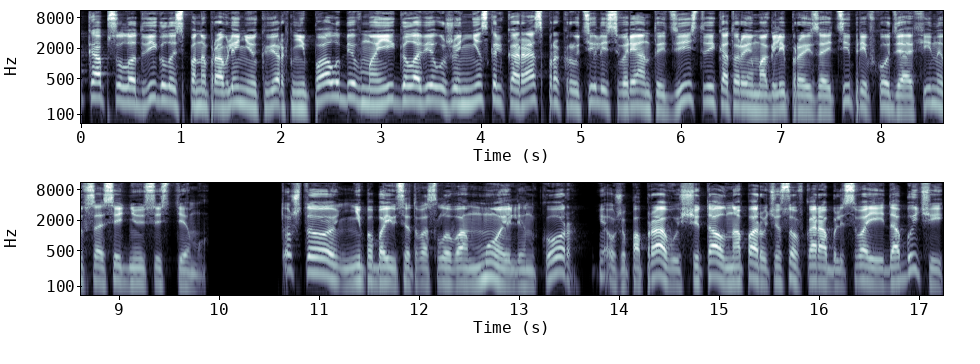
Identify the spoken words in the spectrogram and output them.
капсула двигалась по направлению к верхней палубе, в моей голове уже несколько раз прокрутились варианты действий, которые могли произойти при входе Афины в соседнюю систему. То, что, не побоюсь этого слова, мой линкор, я уже по праву считал на пару часов корабль своей добычей,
